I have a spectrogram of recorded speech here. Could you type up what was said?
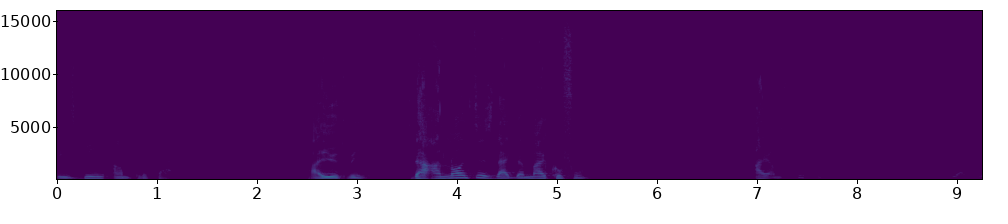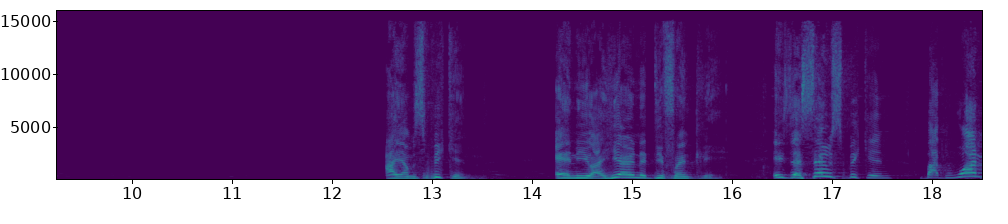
is being amplified. Are you with me? The anointing is like the microphone. I am speaking. You are hearing a certain frequency. I am speaking. And you are hearing it differently. It's the same speaking, but one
